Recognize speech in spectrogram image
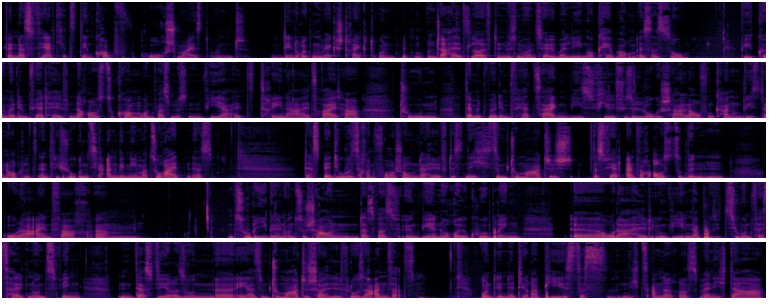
Wenn das Pferd jetzt den Kopf hochschmeißt und den Rücken wegstreckt und mit dem Unterhals läuft, dann müssen wir uns ja überlegen, okay, warum ist es so? Wie können wir dem Pferd helfen, da rauszukommen? Und was müssen wir als Trainer, als Reiter tun, damit wir dem Pferd zeigen, wie es viel physiologischer laufen kann und wie es dann auch letztendlich für uns ja angenehmer zu reiten ist? Das wäre die Ursachenforschung. Da hilft es nicht, symptomatisch das Pferd einfach auszubinden oder einfach ähm, zu riegeln und zu schauen, dass wir es irgendwie in eine Rollkur bringen äh, oder halt irgendwie in einer Position festhalten und zwingen. Das wäre so ein äh, eher symptomatischer, hilfloser Ansatz. Und in der Therapie ist das nichts anderes. Wenn ich da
